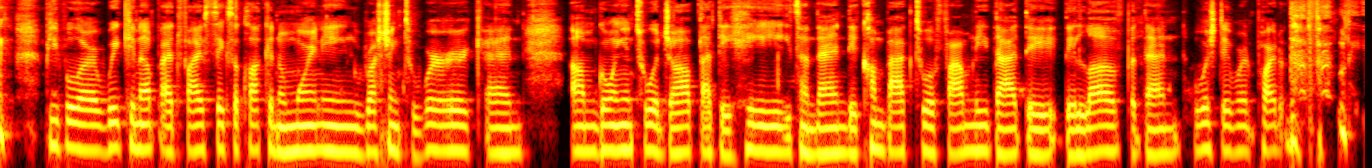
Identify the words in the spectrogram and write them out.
people are waking up at five, six o'clock in the morning, rushing to work and um, going into a job that they hate. And then they come back to a family that they, they love, but then wish they weren't part of that family.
